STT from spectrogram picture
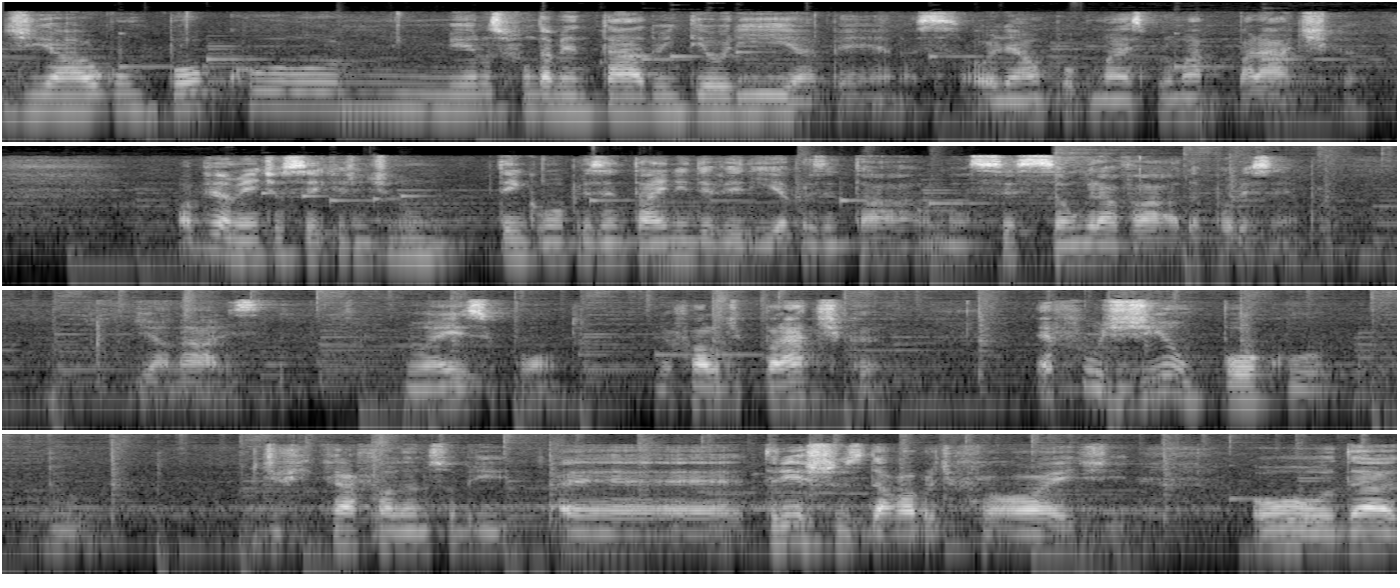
de algo um pouco menos fundamentado em teoria apenas, olhar um pouco mais para uma prática. Obviamente eu sei que a gente não tem como apresentar e nem deveria apresentar uma sessão gravada, por exemplo, de análise. Não é esse o ponto. Quando eu falo de prática, é fugir um pouco do, ficar falando sobre é, trechos da obra de Freud ou da,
